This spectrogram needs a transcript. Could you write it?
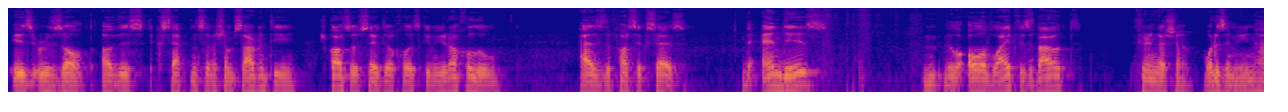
is a result of this acceptance of Hashem's sovereignty. As the Pasuk says, the end is all of life is about fearing Hashem. What does it mean? What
